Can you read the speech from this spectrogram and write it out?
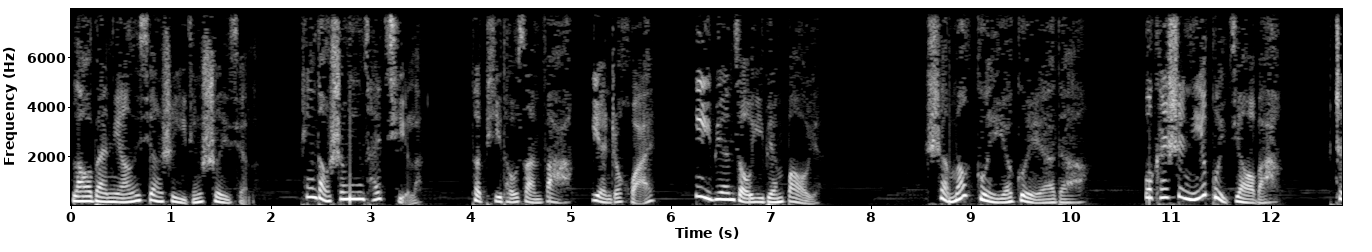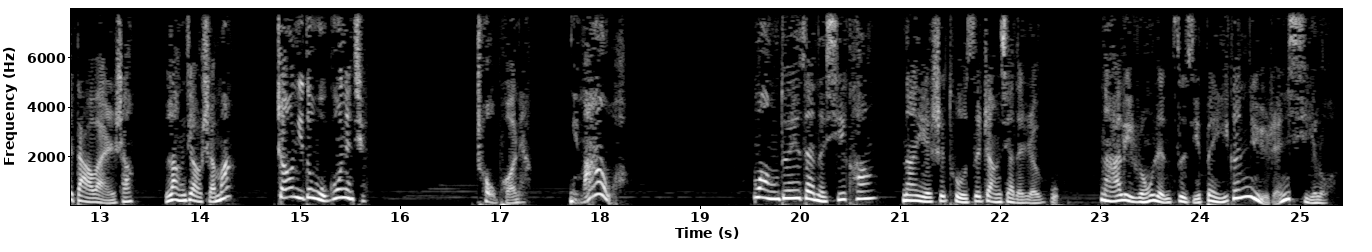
老板娘像是已经睡下了，听到声音才起来。她披头散发，掩着怀，一边走一边抱怨：“什么鬼呀鬼呀的！我看是你鬼叫吧？这大晚上浪叫什么？找你的五姑娘去！臭婆娘，你骂我！”旺堆在那西康，那也是土司帐下的人物。哪里容忍自己被一个女人奚落？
